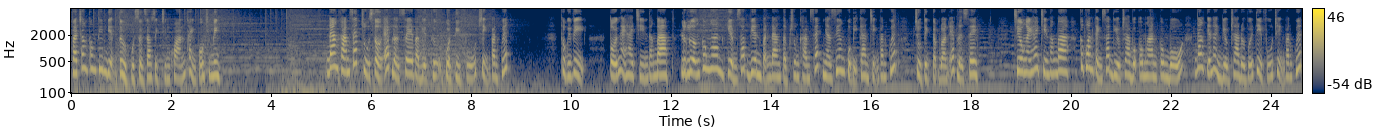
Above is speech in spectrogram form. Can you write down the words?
và trang thông tin điện tử của Sở giao dịch chứng khoán Thành phố Hồ Chí Minh đang khám xét trụ sở FLC và biệt thự của tỷ phú Trịnh Văn Quyết. Thưa quý vị, Tối ngày 29 tháng 3, lực lượng công an, kiểm sát viên vẫn đang tập trung khám xét nhà riêng của bị can Trịnh Văn Quyết, Chủ tịch Tập đoàn FLC. Chiều ngày 29 tháng 3, Cơ quan Cảnh sát điều tra Bộ Công an công bố đang tiến hành điều tra đối với tỷ phú Trịnh Văn Quyết,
